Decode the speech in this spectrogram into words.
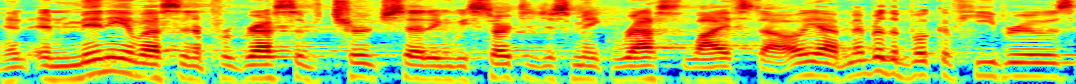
And, and many of us in a progressive church setting, we start to just make rest lifestyle. Oh, yeah, remember the book of Hebrews?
